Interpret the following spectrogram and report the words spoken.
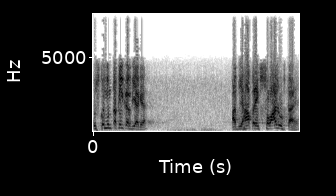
اس کو منتقل کر دیا گیا۔ اب یہاں پر ایک سوال اٹھتا ہے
